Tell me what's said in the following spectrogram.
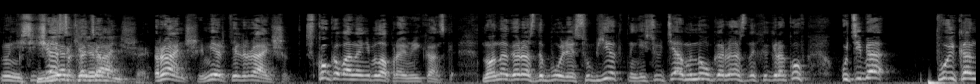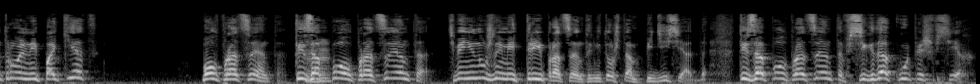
ну не сейчас, а Меркель хотя бы раньше. Раньше, Меркель раньше. Сколько бы она ни была проамериканская, но она гораздо более субъектна. Если у тебя много разных игроков, у тебя твой контрольный пакет полпроцента. Ты за полпроцента, тебе не нужно иметь 3%, не то что там 50, да? Ты за полпроцента всегда купишь всех.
